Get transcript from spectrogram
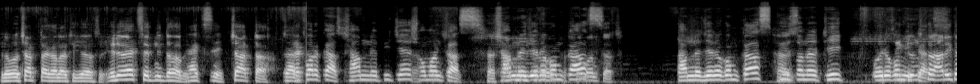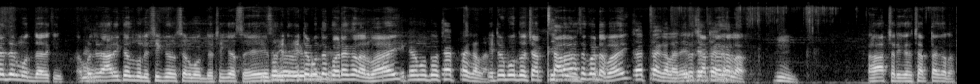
এটার মধ্যে চারটা কালার ঠিক আছে। এটা এক সেট নিতে হবে। এক সেট চারটা। চারবার কাজ সামনে পিছে সমান কাজ। হ্যাঁ, সামনে যেরকম কাজ সমান কাজ। সামনে যেরকম কাজ পিছনে ঠিক ওই কাজ। আরি কাজের মধ্যে আর কি। আমরা যে আরি কাজ বলি সিকোয়েন্সের মধ্যে ঠিক আছে? এটার মধ্যে কয়টা কালার ভাই? এটার মধ্যে চারটা কালার এটার মধ্যে চারটা কালার আছে কয়টা ভাই? চারটা কালার এটা চারটা কালার হুম। আচ্ছা ঠিক আছে চারটা কালার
